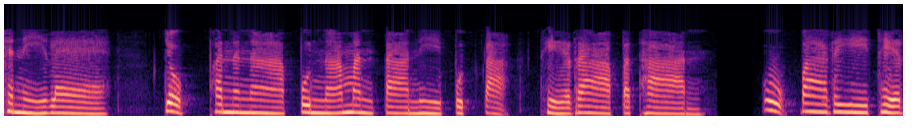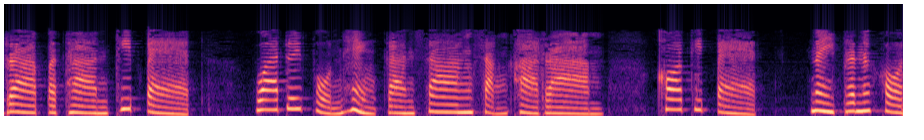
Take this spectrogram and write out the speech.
ชนีแล จบพันนาปุณณมันตานีปุตตะ เถราประทาน อุปารีเถราประทานที่แปด ว่าด้วยผลแห่งการสร้างสังขาราม ข้อที่แปดในพระนคร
